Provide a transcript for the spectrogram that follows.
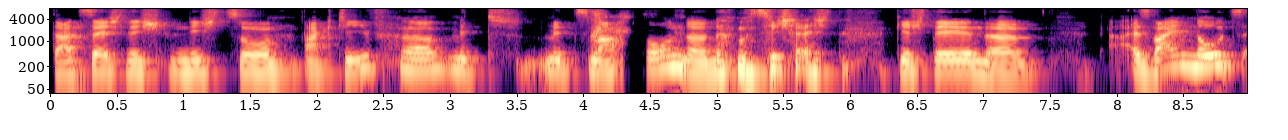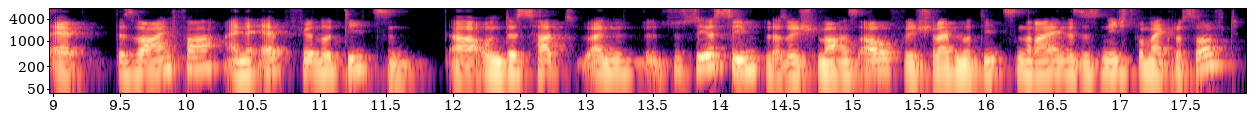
tatsächlich nicht so aktiv äh, mit, mit Smartphone, da, da, muss ich echt gestehen. Da, es war eine Notes-App. Das war einfach eine App für Notizen. Uh, und das hat ein, das ist sehr simpel. Also ich mache es auf, ich schreibe Notizen rein. Es ist nicht von Microsoft.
